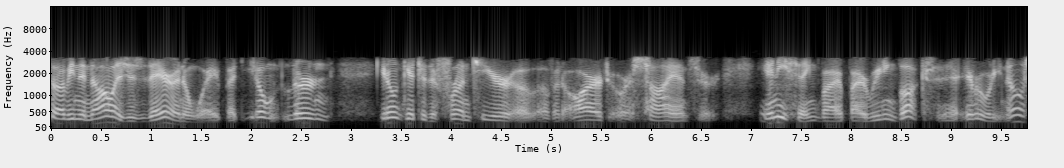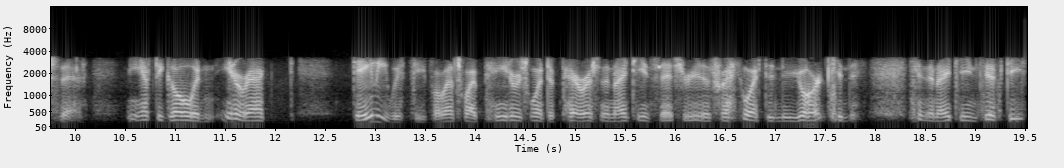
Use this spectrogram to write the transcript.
So, I mean, the knowledge is there in a way, but you don't learn, you don't get to the frontier of, of an art or a science or anything by, by reading books. Everybody knows that. You have to go and interact daily with people. That's why painters went to Paris in the 19th century. That's why they went to New York in the in the 1950s.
